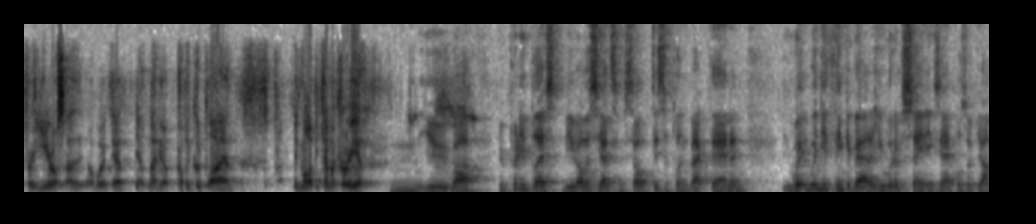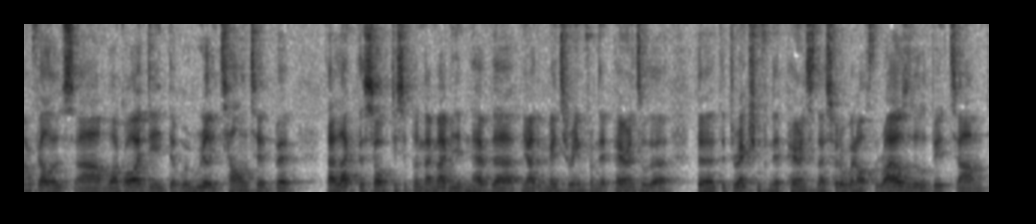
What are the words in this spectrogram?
for a year or so that I worked out you know maybe I probably could play and it might become a career. Mm, you uh, you're pretty blessed. You obviously had some self discipline back then, and when, when you think about it, you would have seen examples of young fellas um, like I did that were really talented, but they lacked the self discipline. They maybe didn't have the you know the mentoring from their parents or the the, the direction from their parents, and they sort of went off the rails a little bit. Um,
